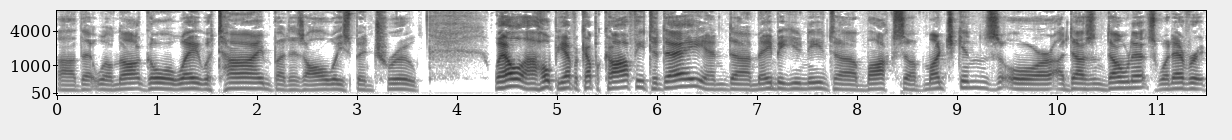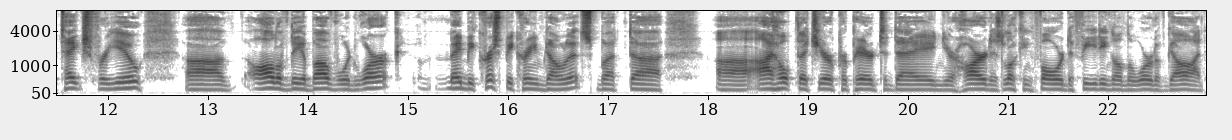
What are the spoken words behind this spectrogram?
uh, that will not go away with time, but has always been true. Well, I hope you have a cup of coffee today, and uh, maybe you need a box of munchkins or a dozen donuts, whatever it takes for you. Uh, all of the above would work. Maybe Krispy Kreme donuts, but uh, uh, I hope that you're prepared today and your heart is looking forward to feeding on the Word of God.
